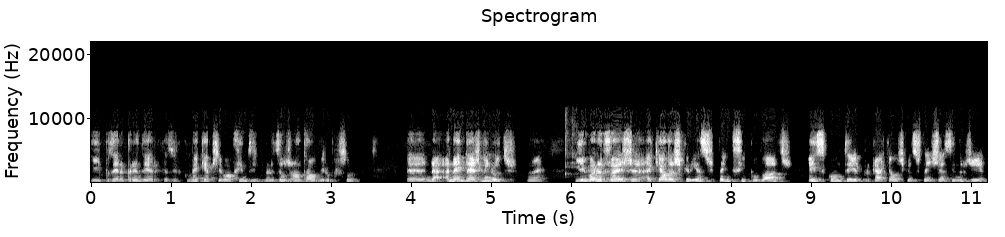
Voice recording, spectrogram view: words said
e poder aprender? Quer dizer, como é que é possível? Ao fim de 20 minutos ele já não está a ouvir o professor. Eh, nem 10 minutos, não é? E agora veja aquelas crianças que têm dificuldades em se conter, porque há aquelas crianças que têm excesso de energia.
